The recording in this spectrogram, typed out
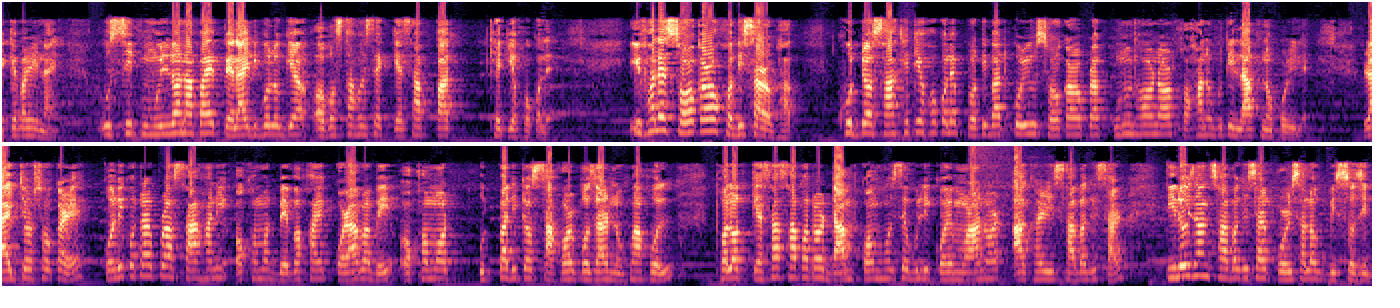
একেবাৰেই নাই। উচিত মূল্য নাপাই পেলাই দিবলগীয়া অৱস্থা হৈছে কেঁচা পাত খেতিয়কসকলে। ইফালে চৰকাৰৰ সদিছাৰ অভাৱ। ক্ষুদ্ৰ চাহ খেতিয়কসকলে প্ৰতিবাদ কৰিও চৰকাৰৰ পৰা কোনো ধৰণৰ সহানুভূতি লাভ নকৰিলে। ৰাজ্যৰ চৰকাৰে কলিকতাৰ পৰা চাহ আনি অসমত ব্যৱসায় কৰাৰ বাবেই অসমত উৎপাদিত চাহৰ বজাৰ নোহোৱা হ'ল ফলত কেঁচা চাহপাতৰ দাম কম হৈছে বুলি কয় মৰাণৰ আগশাৰী চাহ বাগিচাৰ তিলৈজান চাহ বাগিচাৰ পৰিচালক বিশ্বজিৎ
